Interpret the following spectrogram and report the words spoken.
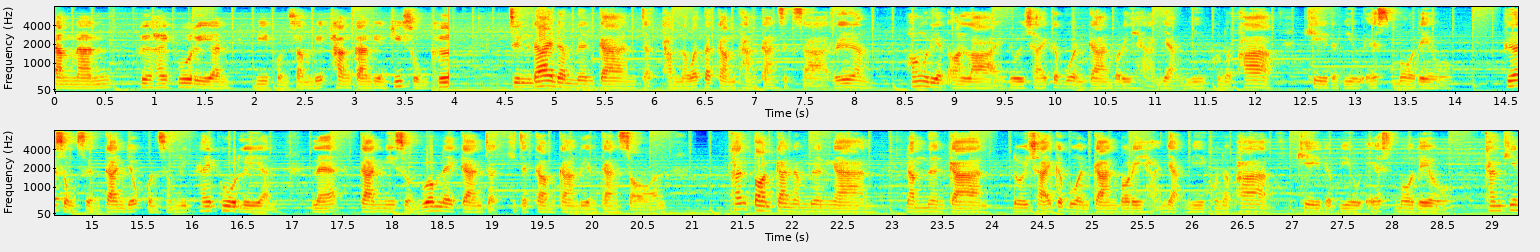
ดังนั้นเพื่อให้ผู้เรียนมีผลสำเร็จทางการเรียนที่สูงขึ้น จึงได้ดำเนินการจัดทำนวัตกรรมทางการศึกษาเรื่อง ห้องเรียนออนไลน์ โดยใช้กระบวนการบริหารอย่างมีคุณภาพ KWS Model เพื่อส่งเสริมการยกผลสำเร็จให้ผู้เรียน และการมีส่วนร่วมในการจัดกิจกรรมการเรียนการสอน ขั้นตอนการดำเนินงานดำเนินการโดยใช้กระบวนการบริหารอย่างมีคุณภาพ KWS Model ขั้นที่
